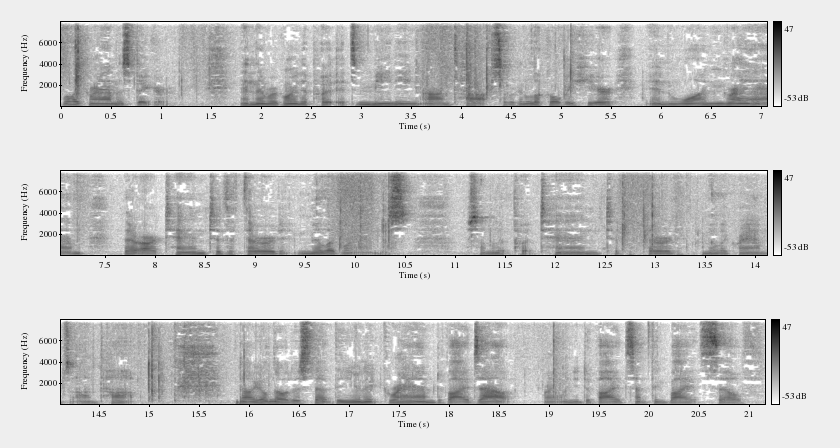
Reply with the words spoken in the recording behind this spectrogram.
Well, a gram is bigger. And then we're going to put its meaning on top. So we're going to look over here. In 1 gram, there are 10 to the third milligrams. So I'm going to put 10 to the third milligrams on top. Now you'll notice that the unit gram divides out. Right? When you divide something by itself,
